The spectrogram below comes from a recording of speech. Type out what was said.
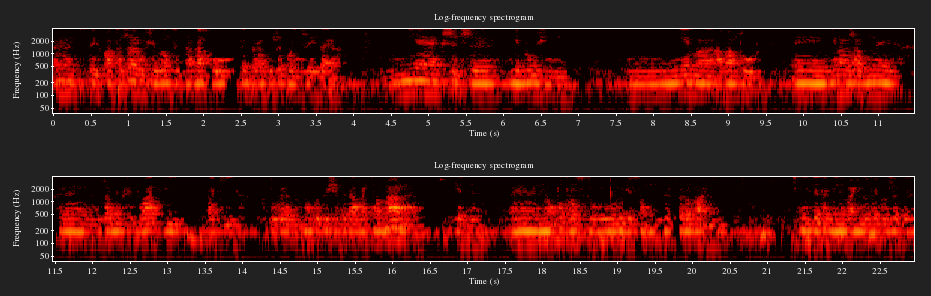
E, z tych pasażerów siedzących na dachu w temperaturze poniżej zera. Nie krzyczy, nie bluźni, nie ma awantur, e, nie ma żadnych, e, żadnych sytuacji takich, które mogłyby się wydawać normalne, kiedy no, po prostu ludzie są zdesperowani i zdeterminowani do tego, żeby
